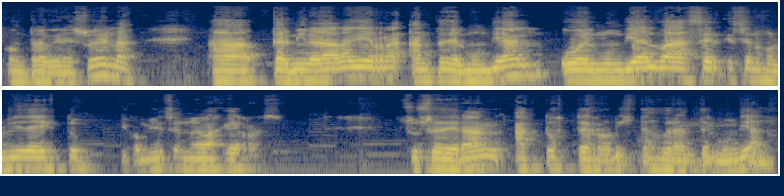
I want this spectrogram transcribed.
contra Venezuela, ah, terminará la guerra antes del Mundial o el Mundial va a hacer que se nos olvide esto y comiencen nuevas guerras. Sucederán actos terroristas durante el Mundial.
